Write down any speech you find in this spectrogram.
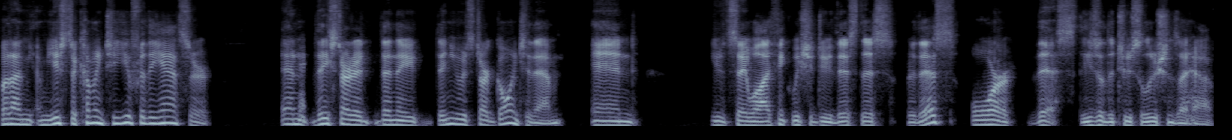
But I'm I'm used to coming to you for the answer. And they started. Then they then you would start going to them, and you'd say, "Well, I think we should do this, this, or this, or this. These are the two solutions I have."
